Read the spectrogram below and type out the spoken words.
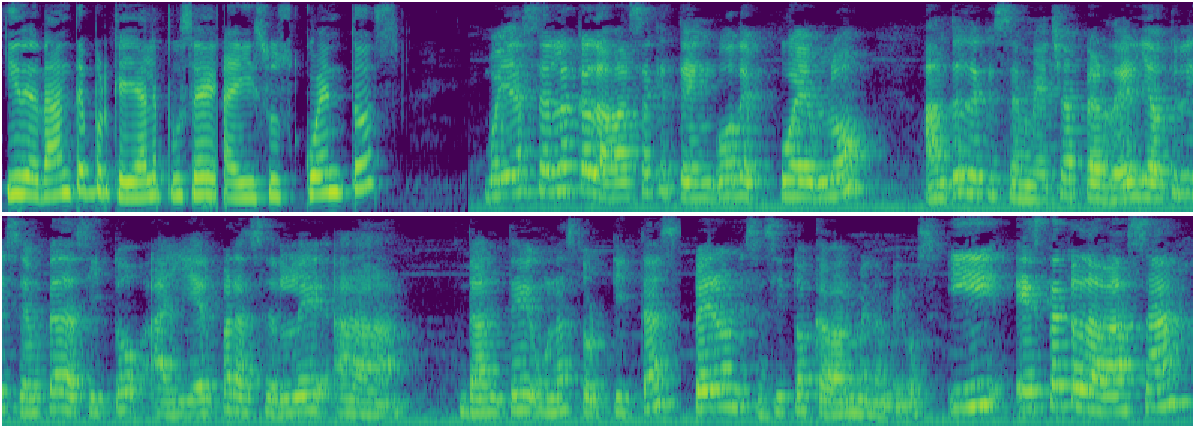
y de Dante porque ya le puse ahí sus cuentos. Voy a hacer la calabaza que tengo de pueblo antes de que se me eche a perder. Ya utilicé un pedacito ayer para hacerle a Dante unas tortitas, pero necesito acabármela, amigos. Y esta calabaza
